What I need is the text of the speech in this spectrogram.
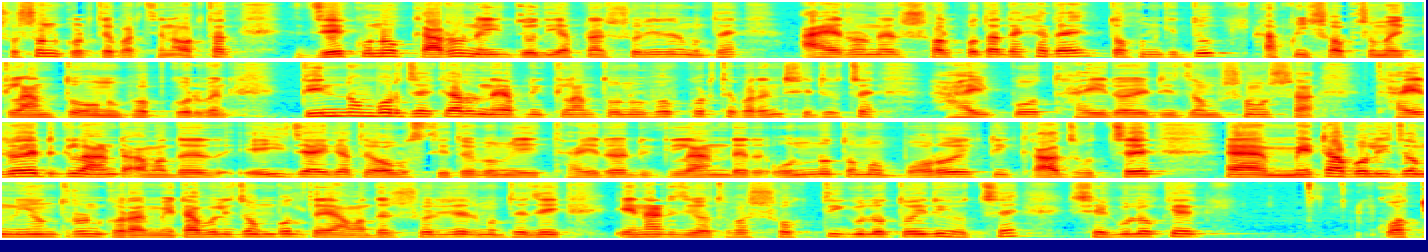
শোষণ করতে পারছে না। অর্থাৎ যে কোনো কারণেই যদি আপনার শরীরের মধ্যে আয়রনের স্বল্পতা দেখা দেয়, তখন কিন্তু আপনি সবসময় ক্লান্ত অনুভব করবেন। তিন নম্বর যে কারণে আপনি ক্লান্ত অনুভব করতে পারেন, সেটি হচ্ছে হাইপোথাইরয়েডিজম সমস্যা। থাইরয়েড গ্ল্যান্ড আমাদের এই জায়গাতে অবস্থিত এবং এই থাইরয়েড গ্ল্যান্ডের অন্যতম বড় একটি কাজ হচ্ছে মেটাবলিজম নিয়ন্ত্রণ করা। মেটাবলিজম বলতে আমাদের শরীরের মধ্যে যেই এনার্জি অথবা শক্তিগুলো তৈরি হচ্ছে, সেগুলোকে কত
